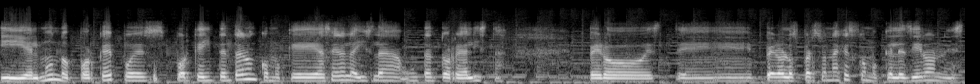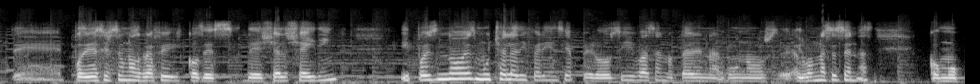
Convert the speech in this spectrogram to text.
y el mundo. ¿Por qué? Pues porque intentaron como que hacer a la isla un tanto realista. Pero este, pero los personajes como que les dieron este, podría decirse unos gráficos de, shell shading y pues no es mucha la diferencia, pero sí vas a notar en algunos algunas escenas como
